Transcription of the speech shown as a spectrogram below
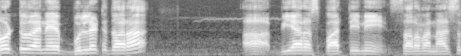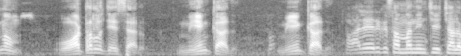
ఓటు అనే బుల్లెట్ ద్వారా ఆ బీఆర్ఎస్ పార్టీని సర్వనాశనం ఓటర్లు చేశారు. మేం కాదు మేం కాదు. పాలేరుకు సంబంధించి చాలా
